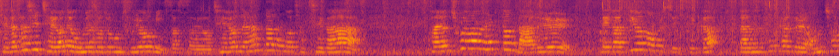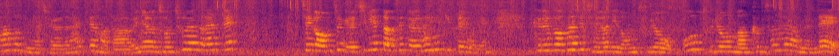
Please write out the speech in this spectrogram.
제가 사실 재연에 오면서 조금 두려움이 있었어요. 재연을 한다는 것 자체가 과연 초연을 했던 나를 내가 뛰어넘을 수 있을까? 라는 생각을 엄청 하거든요. 재연을 할 때마다. 왜냐하면 전 초연을 할 때 제가 엄청 열심히 했다고 생각을 했기 때문에. 그래서 사실 재연이 너무 두려웠고 두려운 만큼 설레었는데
